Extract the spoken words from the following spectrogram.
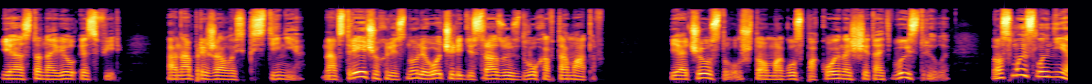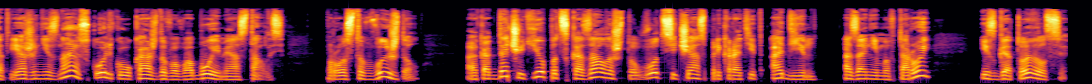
Я остановил эсфирь. Она прижалась к стене. Навстречу хлестнули очереди сразу из двух автоматов. Я чувствовал, что могу спокойно считать выстрелы. Но смысла нет, я же не знаю, сколько у каждого в обоими осталось. Просто выждал. А когда чутье подсказало, что вот сейчас прекратит один, а за ним и второй — изготовился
